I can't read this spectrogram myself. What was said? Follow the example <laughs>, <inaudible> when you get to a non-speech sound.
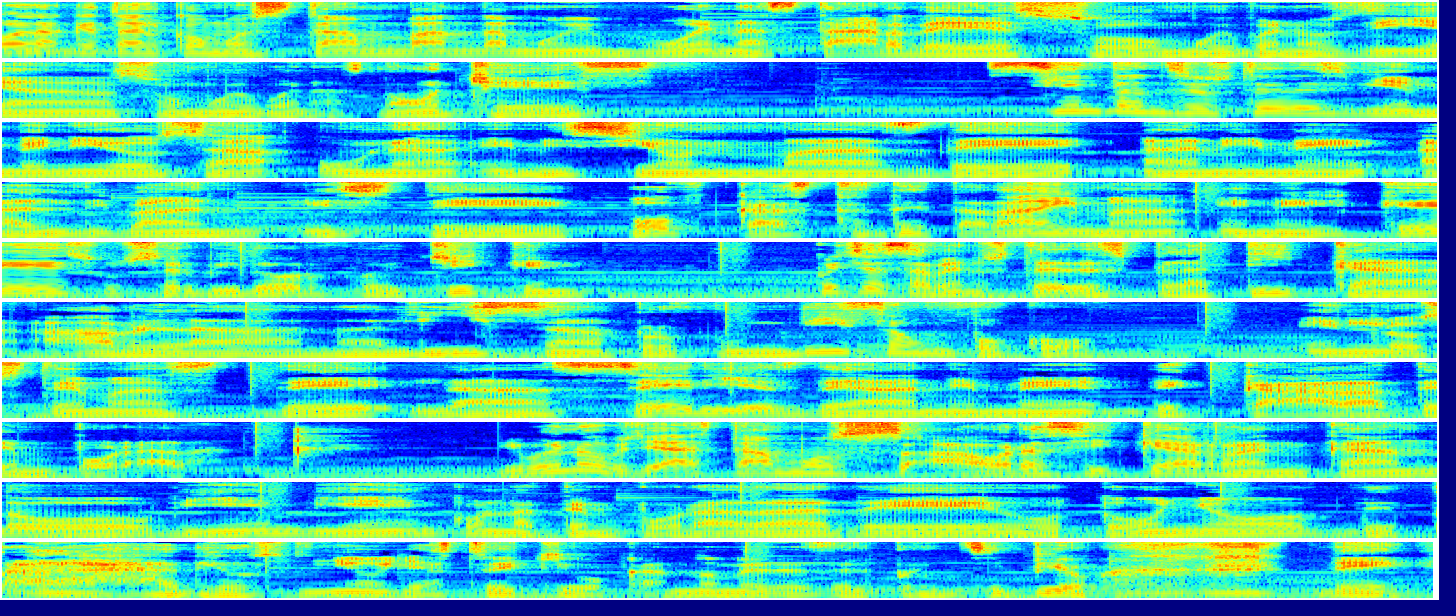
Hola, ¿qué tal? ¿Cómo están, banda? Muy buenas tardes, o muy buenos días, o muy buenas noches. Siéntanse ustedes bienvenidos a una emisión más de Anime al Diván, este podcast de Tadaima en el que su servidor fue Chicken. Pues ya saben, ustedes platica, habla, analiza, profundiza un poco en los temas de las series de anime de cada temporada. Y bueno, ya estamos ahora sí que arrancando bien, bien con la temporada de otoño, de... ¡Ah, Dios mío, ya estoy equivocándome desde el principio! De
